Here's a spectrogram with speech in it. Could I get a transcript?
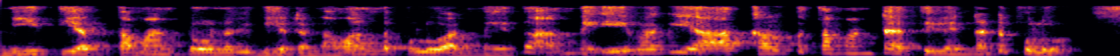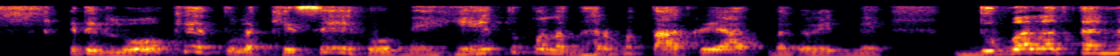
නීතියක් Tamanට ඕන විදිහට නවන්න පුළුවන් නේද? අන්න ඒ වගේ ආකල්ප Tamanට ඇති වෙන්නට පුළුවන්. ඉතින් ලෝකයේ තුල කෙසේ හෝ මේ හේතුඵල ධර්මතා ක්‍රියාත්මක වෙන්නේ දුබල තැන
